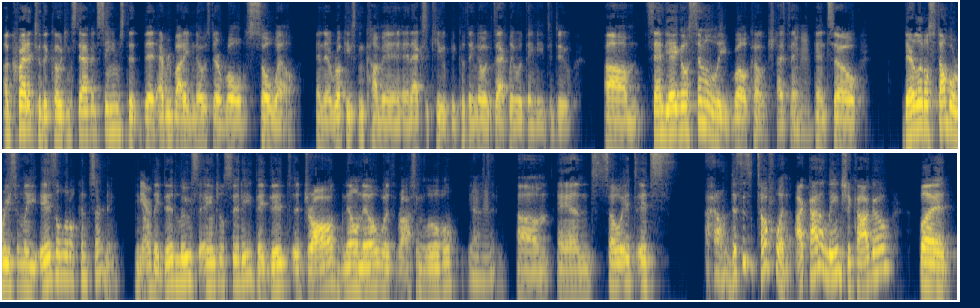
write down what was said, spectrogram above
a credit to the coaching staff. It seems that that everybody knows their role so well, and their rookies can come in and execute because they know exactly what they need to do. Um, San Diego similarly well coached, I think, mm-hmm. and so their little stumble recently is a little concerning. You know, yeah. they did lose to Angel City. They did uh, draw nil nil with Racing Louisville. Yes. Mm-hmm. Um, and so it, it's, I don't, this is a tough one. I kind of lean Chicago, but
